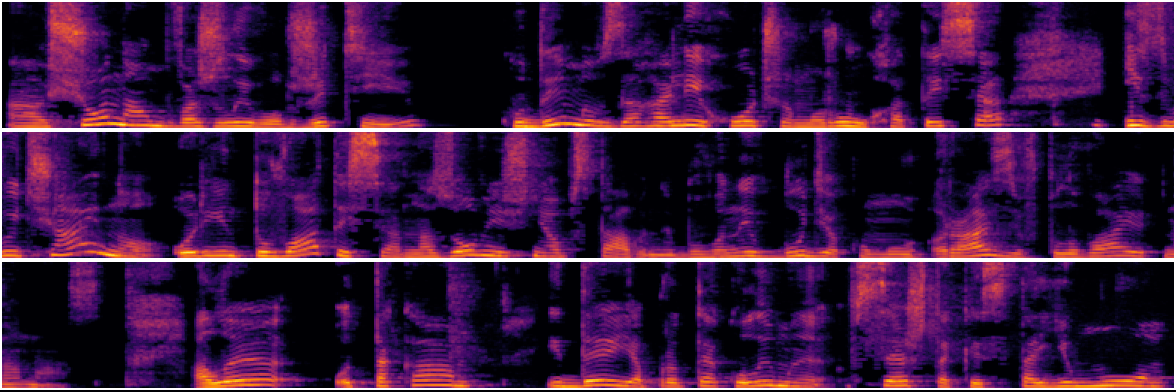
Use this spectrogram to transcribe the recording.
а, що нам важливо в житті, куди ми взагалі хочемо рухатися, і, звичайно, орієнтуватися на зовнішні обставини, бо вони в будь-якому разі впливають на нас. Але от така ідея про те, коли ми все ж таки стаємо.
